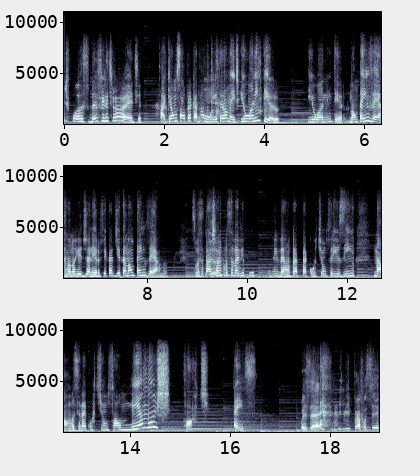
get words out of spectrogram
esforço, definitivamente. Aqui é um sol para cada um, literalmente. E o ano inteiro. E o ano inteiro. Não tem inverno no Rio de Janeiro. Fica a dica, não tem inverno. Se você tá achando que você vai vir pro no inverno para curtir um friozinho, não, você vai curtir um sol menos forte. É isso. Pois é. E para você,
